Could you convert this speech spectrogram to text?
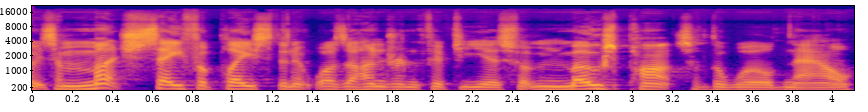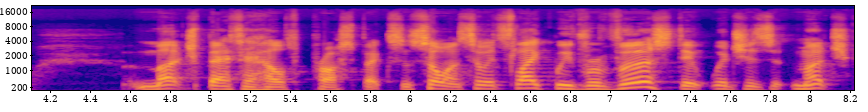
It's a much safer place than it was 150 years ago in most parts of the world now. Much better health prospects and so on. So it's like we've reversed it, which is much,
